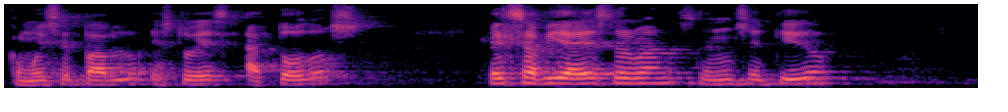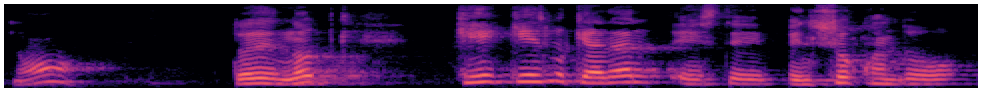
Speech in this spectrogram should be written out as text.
Como dice Pablo, esto es a todos. ¿Él sabía esto, hermanos, en un sentido? No. Entonces, ¿qué, es lo que Adán este, pensó cuando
